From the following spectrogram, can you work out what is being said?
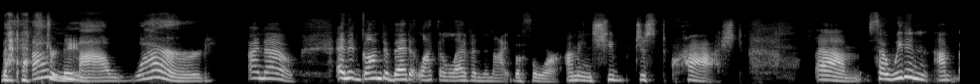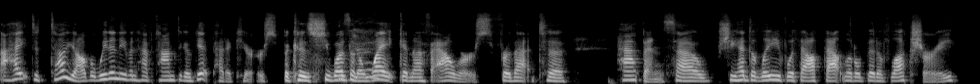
that oh afternoon. my word. I know. And had gone to bed at like 11 the night before. I mean, she just crashed. Um, so we didn't, I, I, hate to tell y'all, but we didn't even have time to go get pedicures because she wasn't okay. awake enough hours for that to happen. So she had to leave without that little bit of luxury.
